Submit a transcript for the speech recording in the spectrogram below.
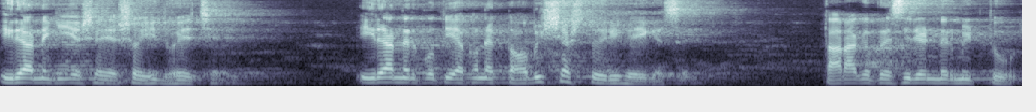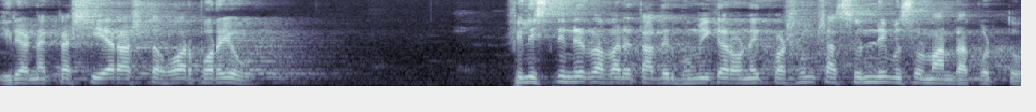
ইরানে গিয়ে সে শহীদ হয়েছে। ইরানের প্রতি এখন একটা অবিশ্বাস তৈরি হয়ে গেছে। তার আগে প্রেসিডেন্টের মৃত্যু, ইরান একটা শিয়া রাষ্ট্র হওয়ার পরেও ফিলিস্তিনের ব্যাপারে তাদের ভূমিকার অনেক প্রশংসা সুন্নি মুসলমানরা করত।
